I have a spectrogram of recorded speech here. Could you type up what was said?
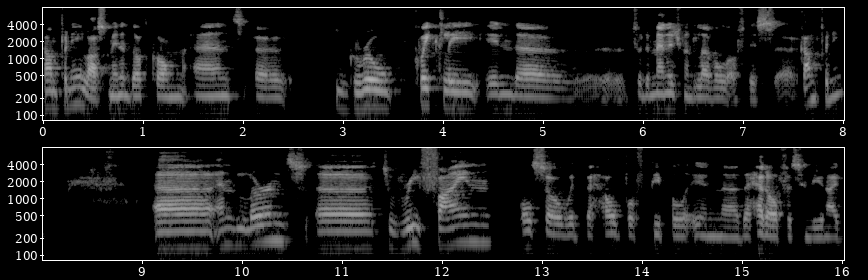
company, lastminute.com, and uh, grew quickly in the to the management level of this uh, company, uh, and learned uh, to refine also with the help of people in the head office in the United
